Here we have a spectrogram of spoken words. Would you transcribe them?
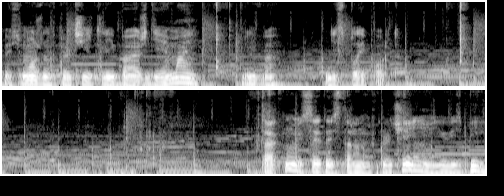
То есть можно включить либо HDMI, либо DisplayPort. Так, ну и с этой стороны включение, USB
